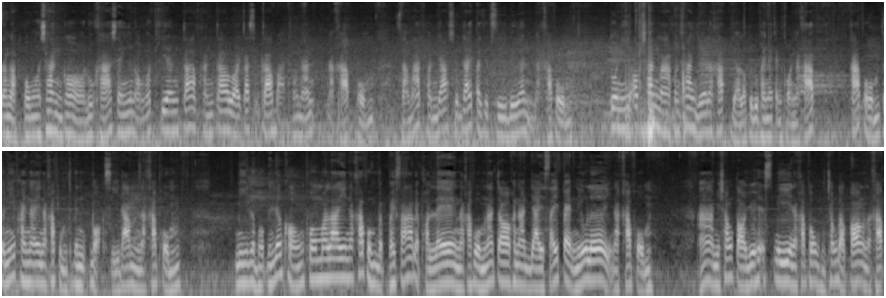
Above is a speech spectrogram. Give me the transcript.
สำหรับโปรโมชั่นก็ลูกค้าใช้เงินออกรถเพียง 9,999 บาทเท่านั้นนะครับผมสามารถผ่อนยาวสุดได้ 84 เดือนนะครับผมตัวนี้ออปชั่นมาค่อนข้างเยอะแล้วครับ เดี๋ยวเราไปดูภายในกันก่อนนะครับ ครับผมตัวนี้ภายในนะครับผมจะเป็นเบาะสีดำนะครับผมมีระบบในเรื่องของพวงมาลัยนะครับผมแบบไฟฟ้าแบบผ่อนแรงนะครับผมหน้าจอขนาดใหญ่ไซส์ 8 นิ้วเลยนะครับผม มีช่องต่อ USB นะครับผมช่องต่อกล้องนะครับ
